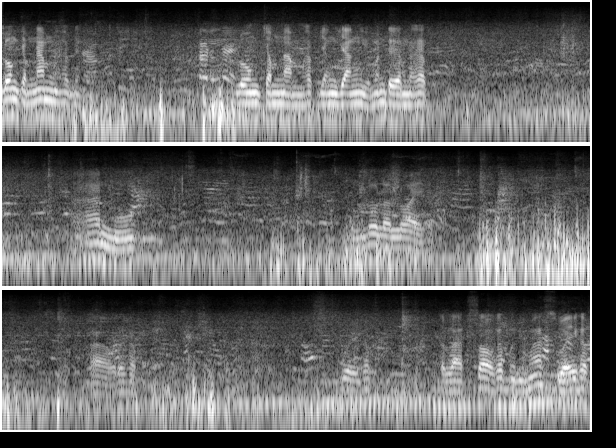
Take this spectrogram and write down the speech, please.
โรงจำนำนะครับเนี่ยโรงจำนำครับยังยังอยู่เหมือนเดิมนะครับร้านหมูหมูโลละร้อยครับเปล่าด้วยครับสวยครับ ตลาดเศร้าครับมันนี้มาสวยครับ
